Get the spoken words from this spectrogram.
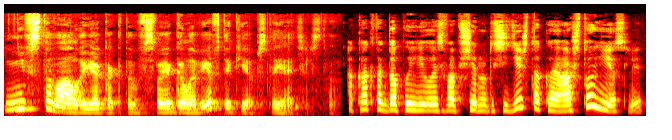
не вставала я как-то в своей голове в такие обстоятельства. А как тогда появилась вообще? Ну, ты сидишь такая, а что если?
